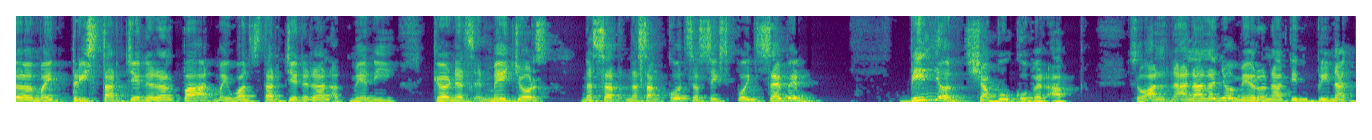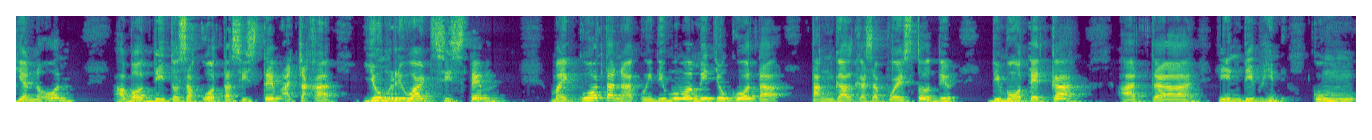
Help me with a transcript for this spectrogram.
uh, may 3-star general pa at may 1-star general at many colonels and majors nasa, nasangkot sa 6.7 billion shabu cover up. So al- naalala nyo, meron natin binagyan noon about dito sa quota system at saka yung reward system. May quota na, kung hindi mo ma-meet yung quota, tanggal ka sa pwesto, de- demoted ka. At uh, hindi, hindi kung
